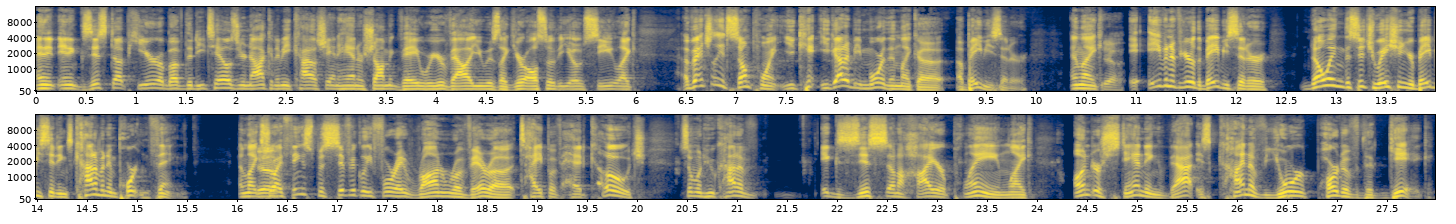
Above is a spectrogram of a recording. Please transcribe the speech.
and, it, and exist up here above the details, you're not going to be Kyle Shanahan or Sean McVay, where your value is like you're also the OC. Like, eventually, at some point, you can't. You got to be more than like a, a babysitter. And like, Yeah. even if you're the babysitter, knowing the situation you're babysitting is kind of an important thing. And like, so I think specifically for a Ron Rivera type of head coach, someone who kind of exists on a higher plane, like understanding that is kind of your part of the gig.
